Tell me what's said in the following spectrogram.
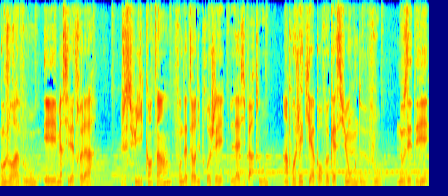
Bonjour à vous et merci d'être là. Je suis Quentin, fondateur du projet La vie partout, un projet qui a pour vocation de vous, nous aider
